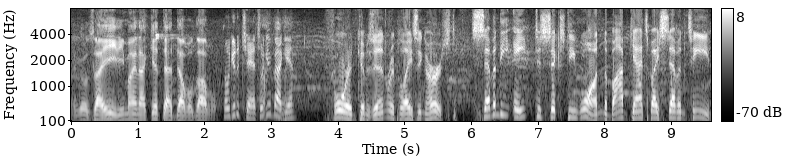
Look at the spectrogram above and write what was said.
There goes Zaid. He might not get that double double. He'll get a chance. He'll get back in. Ford comes in, replacing Hearst. 78 to 61. The Bobcats by 17.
